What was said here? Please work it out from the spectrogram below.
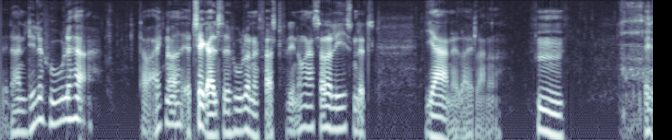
Se, der er en lille hule her. Der var ikke noget. Jeg tjekker altid hulerne først, fordi nogle gange så er der lige sådan lidt jern eller et eller andet. Hmm. Jeg,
